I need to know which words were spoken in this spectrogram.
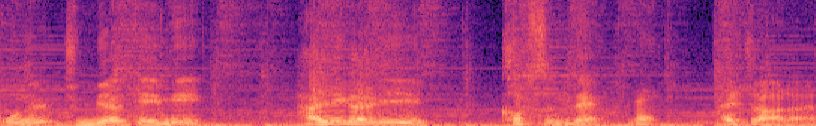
오늘 준비한 게임이 할리갈리 컵스인데 네. 할 줄 알아요?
